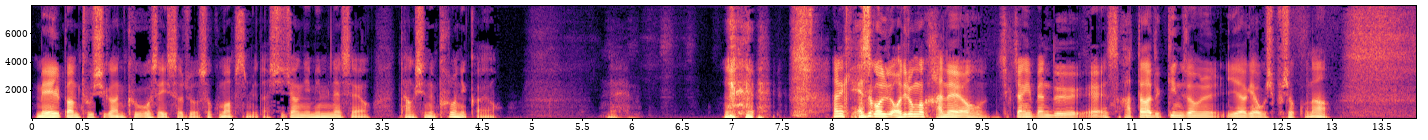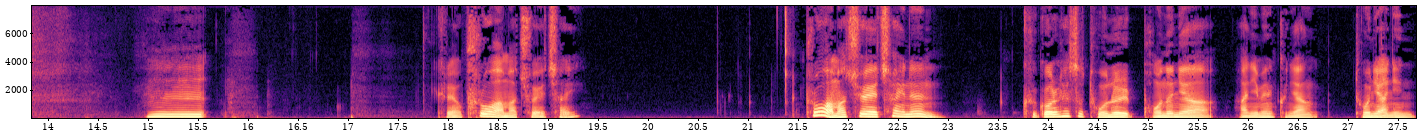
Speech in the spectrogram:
매일 밤 2시간 그곳에 있어줘서 고맙습니다. 시장님 힘내세요. 당신은 프로니까요. 네. 아니, 계속 어디, 어디론가 가네요. 직장인 밴드에서 갔다가 느낀 점을 이야기하고 싶으셨구나. 음, 그래요. 프로와 아마추어의 차이? 프로와 아마추어의 차이는 그걸 해서 돈을 버느냐 아니면 그냥 돈이 아닌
